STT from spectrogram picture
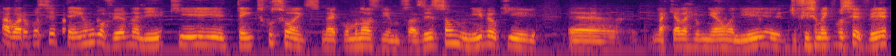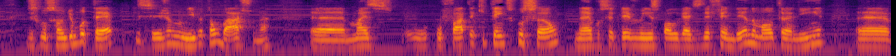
Agora você tem um governo ali que tem discussões, né? Como nós vimos. Às vezes são no nível que é, naquela reunião ali dificilmente você vê discussão de boteco que seja no nível tão baixo, né? É, mas o, o, fato é que tem discussão, né? Você teve o ministro Paulo Guedes defendendo uma outra linha. É,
